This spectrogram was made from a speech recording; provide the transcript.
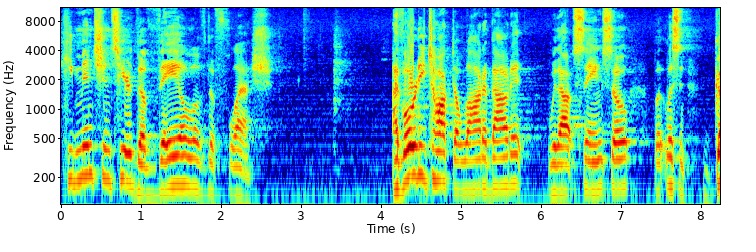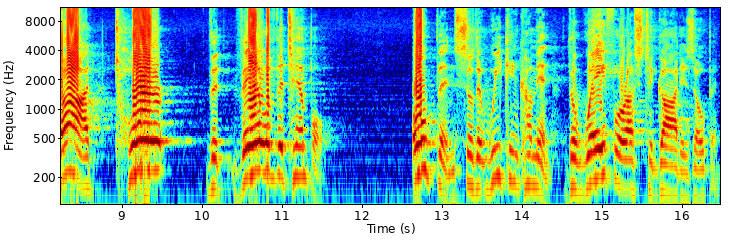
he mentions here the veil of the flesh. I've already talked a lot about it without saying so, but listen, God tore the veil of the temple open so that we can come in. The way for us to God is open.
